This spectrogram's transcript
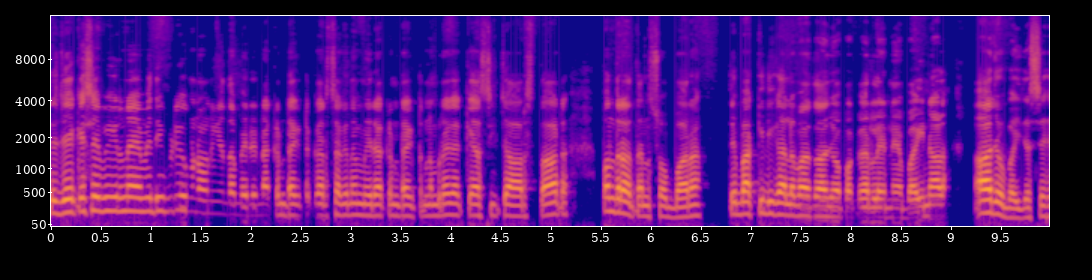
ਤੇ ਜੇ ਕਿਸੇ ਵੀਰ ਨੇ ਐਵੇਂ ਦੀ ਵੀਡੀਓ ਬਣਾਉਣੀ ਹੈ ਤਾਂ ਮੇਰੇ ਨਾਲ ਕੰਟੈਕਟ ਕਰ ਸਕਦੇ ਹੋ। ਮੇਰਾ ਕੰਟੈਕਟ ਨੰਬਰ ਹੈਗਾ 8146 15312 ਤੇ ਬਾਕੀ ਦੀ ਗੱਲਬਾਤ ਆ ਜਾਓ, ਆਪਾਂ ਕਰ ਲੈਨੇ ਆ ਬਾਈ ਨਾਲ। ਆ ਜਾਓ ਬਾਈ ਜੱਸੇ।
